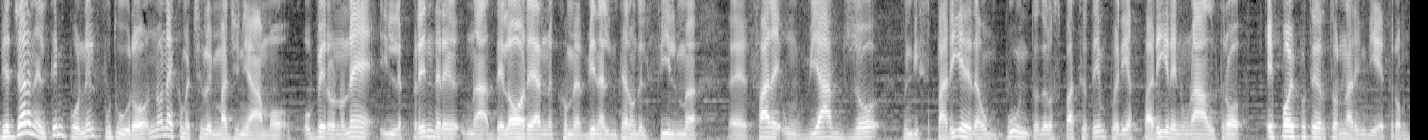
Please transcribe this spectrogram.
Viaggiare nel tempo nel futuro non è come ce lo immaginiamo, ovvero non è il prendere una DeLorean come avviene all'interno del film, eh, fare un viaggio quindi sparire da un punto dello spazio-tempo e riapparire in un altro e poi poter tornare indietro.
